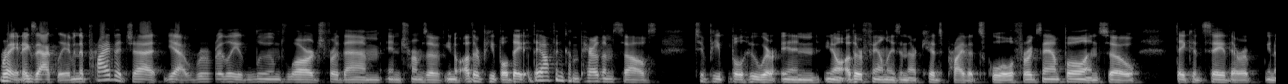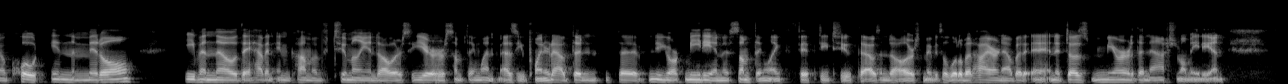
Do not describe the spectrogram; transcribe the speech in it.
Right, exactly. I mean, the private jet, yeah, really loomed large for them in terms of, you know, other people. They they often compare themselves to people who were in, you know, other families in their kids' private school, for example, and so they could say they're, you know, quote in the middle, even though they have an income of two million dollars a year or something. When, as you pointed out, the the New York median is something like fifty two thousand dollars. Maybe it's a little bit higher now, but and it does mirror the national median.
